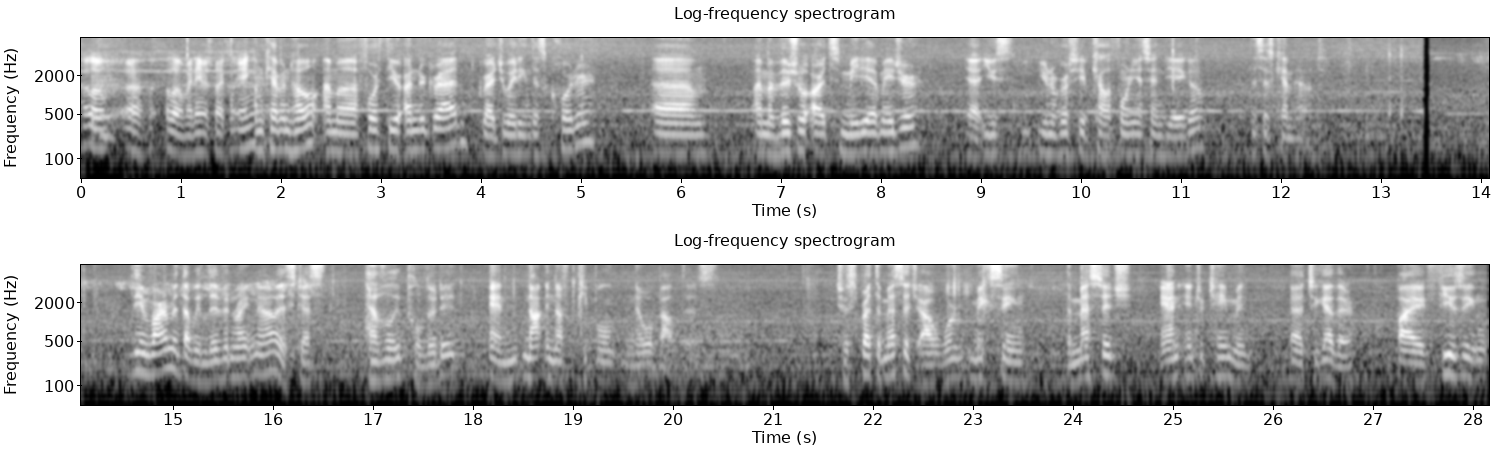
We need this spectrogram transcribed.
Hello, uh, hello. My name is Michael Ing. I'm Kevin Ho. I'm a fourth year undergrad, graduating this quarter. Um, I'm a visual arts media major at U University of California, San Diego. This is ChemHound. The environment that we live in right now is just heavily polluted, and not enough people know about this. To spread the message out, we're mixing the message and entertainment uh, together by fusing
